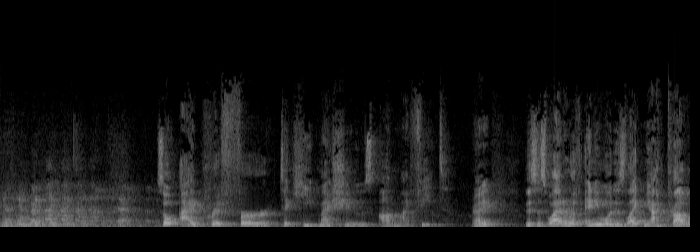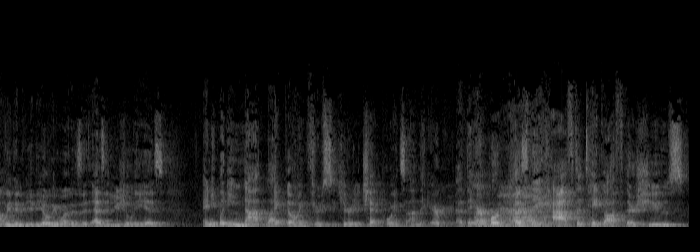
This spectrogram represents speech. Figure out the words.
so I prefer to keep my shoes on my feet, right? This is why I don't know if anyone is like me. I'm probably going to be the only one, as it, as it usually is. Anybody not like going through security checkpoints on the air, at the airport because they have to take off their shoes?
